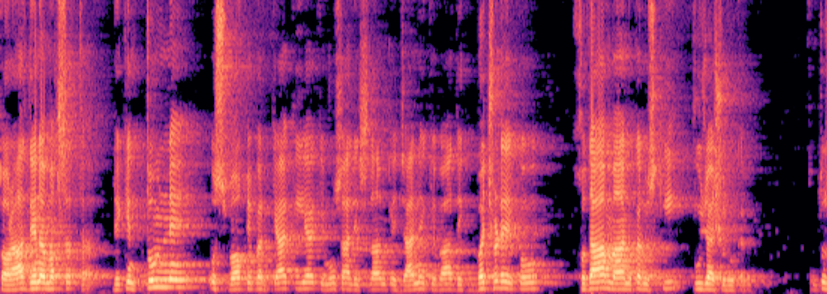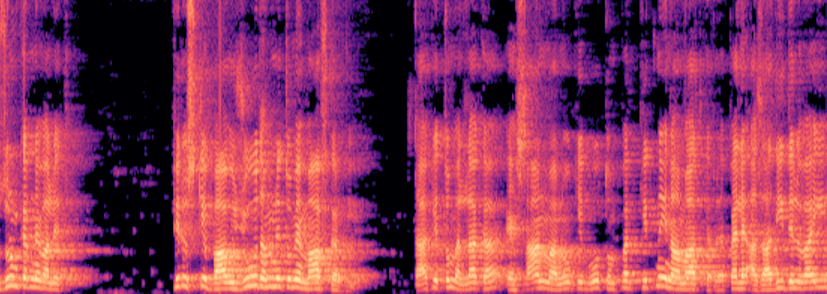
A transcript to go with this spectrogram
تو رات دینا مقصد تھا، لیکن تم نے اس موقع پر کیا کیا کہ موسیٰ علیہ السلام کے جانے کے بعد ایک بچھڑے کو خدا مان کر اس کی پوجا شروع کر تم تو ظلم کرنے والے تھے۔ پھر اس کے باوجود ہم نے تمہیں معاف کر دیا، تاکہ تم اللہ کا احسان مانو کہ وہ تم پر کتنے انعامات کر رہے۔ ہیں پہلے آزادی دلوائی،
